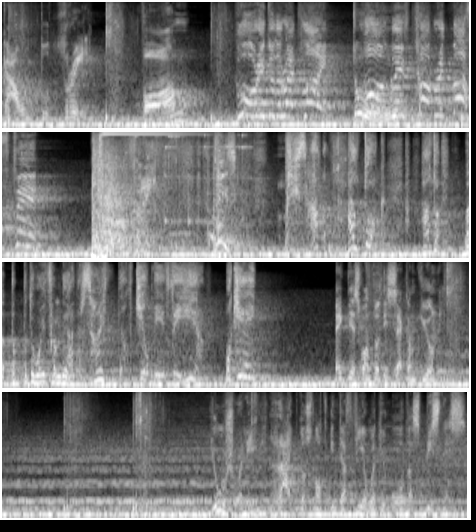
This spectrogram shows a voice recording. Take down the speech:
count to three. One. Glory to the Red Line! Two. Long live Comrade Moskvin! Three. Please! Please, I'll, I'll talk. I'll talk. But, but, but away from the other side. They'll kill me if they hear. Okay? Take this one to the second unit. Usually, Reich does not interfere with the Order's business.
